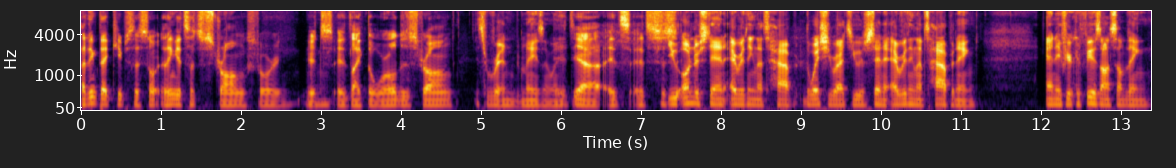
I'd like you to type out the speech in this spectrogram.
I think that keeps the story. I think it's such a strong story. It's it like the world is strong. It's written amazingly. It, yeah, it's it's just you understand everything that's happened. The way she writes, you understand everything that's happening. And if you're confused on something,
